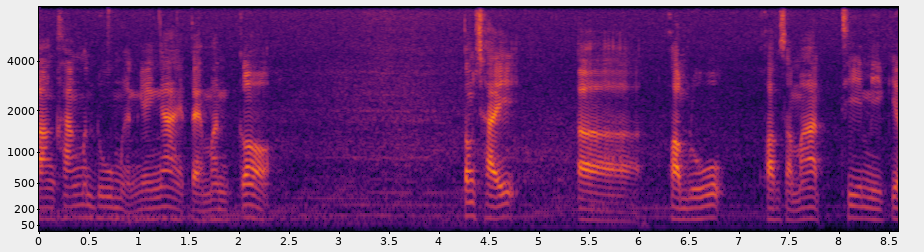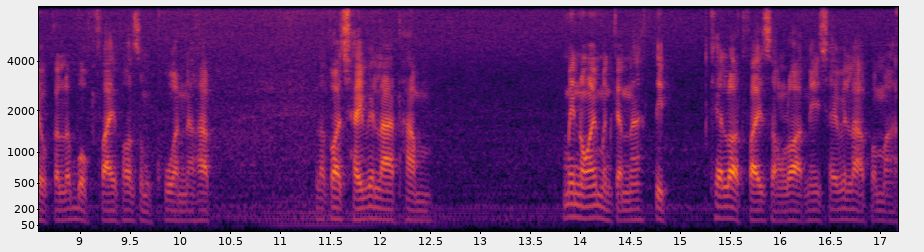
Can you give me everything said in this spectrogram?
บางครั้งมันดูเหมือนง่าย ๆ แต่มันก็ ต้องใช้ความรู้ความสามารถที่มีเกี่ยวกับระบบไฟพอสมควรนะครับ แล้วก็ใช้เวลาทำ ไม่น้อยเหมือนกันนะ ติดแค่หลอดไฟ 2 หลอดนี่ใช้เวลาประมาณ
